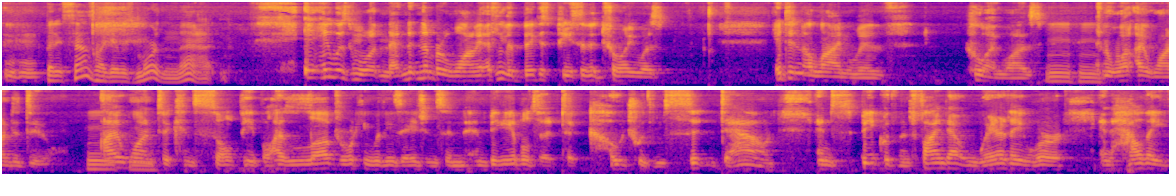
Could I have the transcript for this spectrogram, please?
mm-hmm. but it sounds like it was more than that. It, it was more than that. Number one, I think the biggest piece of it, Troy, was it didn't align with who I was mm-hmm. and what I wanted to do. Mm-hmm. I wanted to consult people. I loved working with these agents and, and being able to, to coach with them, sit down and speak with them and find out where they were and how they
